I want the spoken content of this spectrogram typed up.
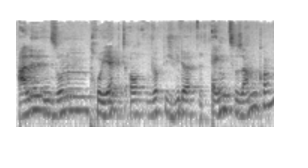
alle in so einem Projekt auch wirklich wieder eng zusammenkommen?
